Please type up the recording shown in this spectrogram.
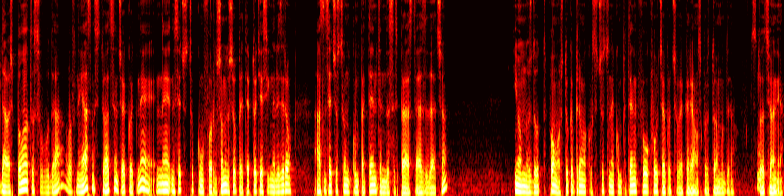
даваш пълната свобода в неясна ситуация на човек, който не, не, не се чувства комфортно. Защото е дошъл при теб, той ти е сигнализирал, аз не се чувствам компетентен да се справя с тази задача. Имам нужда от помощ. Тук, примерно, ако се чувства некомпетентен, какво, какво очаква човека реално според този модел? Ситуационния.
